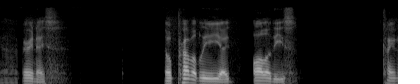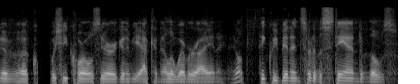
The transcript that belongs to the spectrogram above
Yeah, very nice. So probably uh, all of these kind of uh, bushy corals there are going to be Acanella weberi, and I, I don't think we've been in sort of a stand of those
